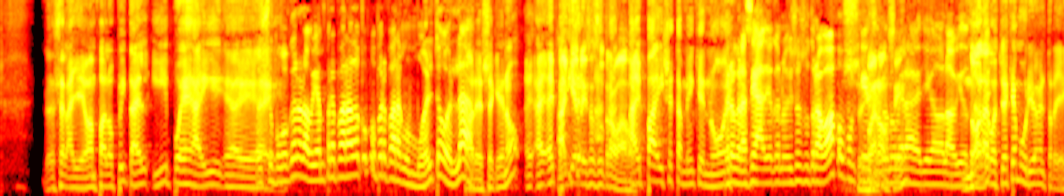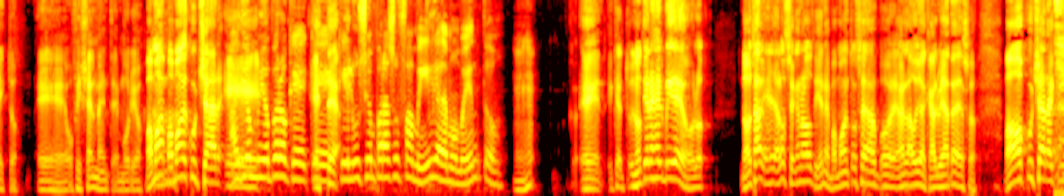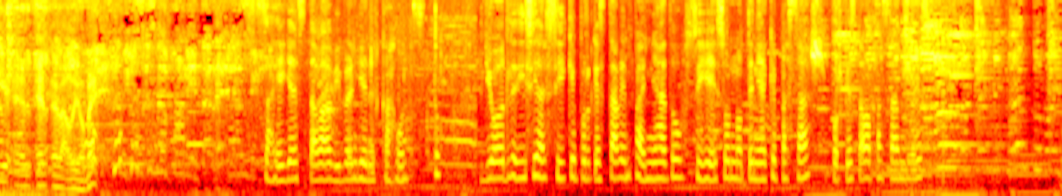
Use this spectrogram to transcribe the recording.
Se la llevan para el hospital y pues ahí eh, Pues eh, supongo que no lo habían preparado como preparan un muerto, ¿verdad? parece que no. Eh, Hay, hay Alguien no hizo su trabajo. Hay países también que no Pero gracias a Dios que no hizo su trabajo porque Sí. si Bueno, no, sí. hubiera llegado a la vida. No, la vez. cuestión es que murió en el trayecto. eh, oficialmente murió. Vamos, a- vamos a escuchar. Ay, eh, Dios mío, pero qué, qué, este- qué ilusión para su familia de momento. Eh, tú no tienes el video. Lo- no, está bien, ya lo sé que no lo tienes. Vamos entonces a poner el audio acá, olvídate de eso. Vamos a escuchar aquí el, el- el audio. Ve. Ella estaba viva y en el cajoncito. Yo le dije así que porque estaba empañado, si eso no tenía que pasar, porque estaba pasando eso.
